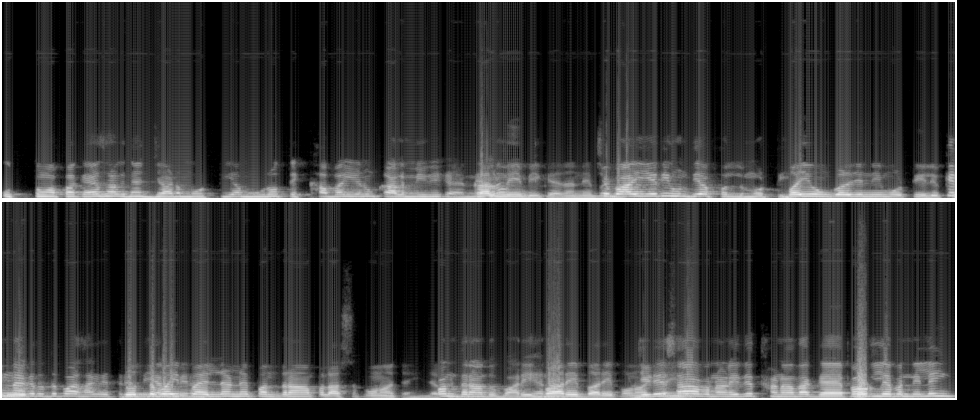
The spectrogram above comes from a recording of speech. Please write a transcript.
ਉੱਤੋਂ ਆਪਾਂ ਕਹਿ ਸਕਦੇ ਹਾਂ ਜੜ ਮੋਟੀ ਆ ਮੂਹਰੋਂ ਤਿੱਖਾ ਬਾਈ ਇਹਨੂੰ ਕਲਮੀ ਵੀ ਕਹਿੰਦੇ ਆ ਨਾ। ਕਲਮੀ ਵੀ ਕਹਿ ਦਿੰਦੇ ਬਾਈ। ਚਬਾਈ ਇਹਦੀ ਹੁੰਦੀ ਆ ਫੁੱਲ ਮੋਟੀ। ਬਾਈ ਉਂਗਲ ਜਿੰਨੀ ਮੋਟੀ ਲਿਖੋ। ਕਿੰਨਾ ਕੁ ਦੁੱਧ ਪਾ ਸਕਦੇ ਤੇਰੇ ਦੁੱਧ ਬਾਈ ਪਹਿਲਣ ਨੇ 15 ਪਲੱਸ ਪਾਉਣਾ ਚਾਹੀਦਾ। 15 ਤੋਂ ਬਾਹਰ ਹੀ ਹੈ ਨਾ ਬਾਰੇ ਬਾਰੇ ਪਾਉਣਾ ਜਿਹੜੇ ਚਾਹੀਦਾ। ਹਿਸਾਬ ਨਾਲ ਇਹਦੇ ਥਣਾ ਦਾ ਗੈਪ ਆ ਉਰਲੇ ਬੰਨੇ ਲਈ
